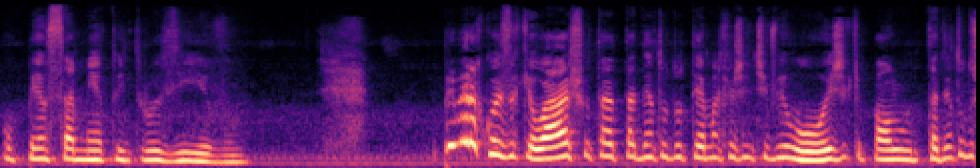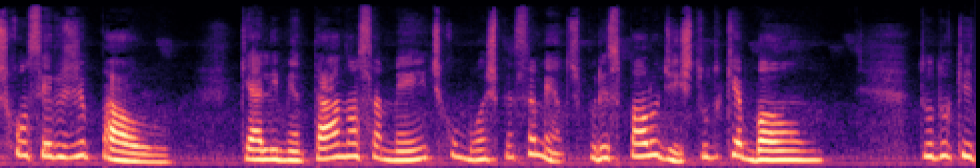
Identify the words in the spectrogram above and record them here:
o pensamento intrusivo? primeira coisa que eu acho está tá dentro do tema que a gente viu hoje, que Paulo está dentro dos conselhos de Paulo, que é alimentar a nossa mente com bons pensamentos. Por isso, Paulo diz: tudo que é bom, tudo que,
